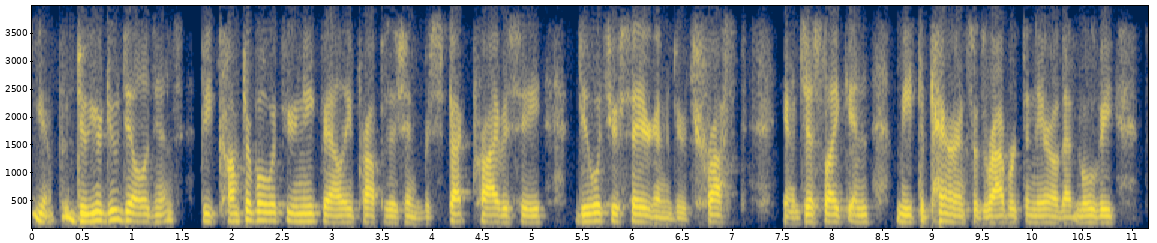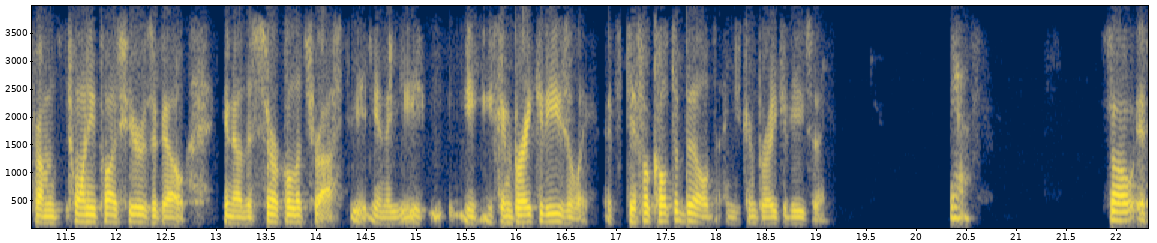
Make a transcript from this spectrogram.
you know, do your due diligence, be comfortable with your unique value proposition, respect privacy, do what you say you're going to do, trust. You know, just like in Meet the Parents with Robert De Niro, that movie from 20 plus years ago. You know, the circle of trust. You, you know, you, you you can break it easily. It's difficult to build, and you can break it easily. Yes. So if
